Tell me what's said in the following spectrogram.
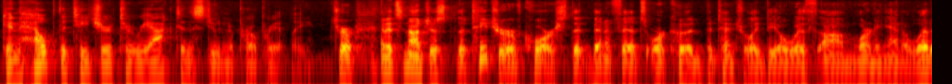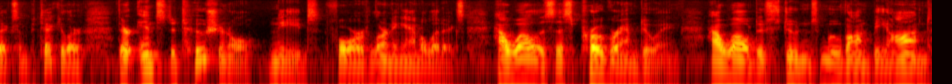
can help the teacher to react to the student appropriately. Sure, and it's not just the teacher, of course, that benefits or could potentially deal with um, learning analytics in particular. There are institutional needs for learning analytics. How well is this program doing? How well do students move on beyond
